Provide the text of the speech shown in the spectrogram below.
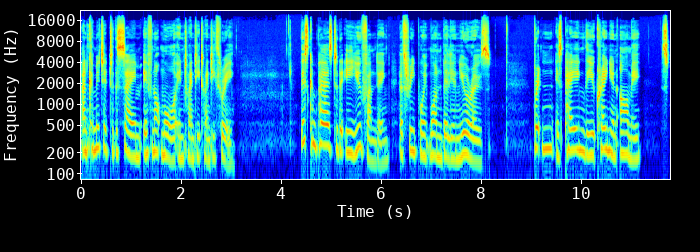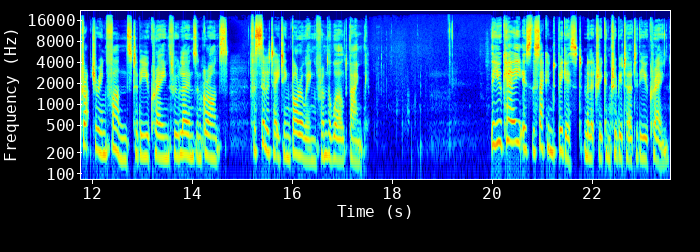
and committed to the same, if not more, in 2023. This compares to the EU funding of 3.1 billion euros. Britain is paying the Ukrainian army, structuring funds to the Ukraine through loans and grants, facilitating borrowing from the World Bank. The UK is the second biggest military contributor to the Ukraine.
